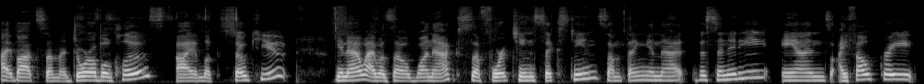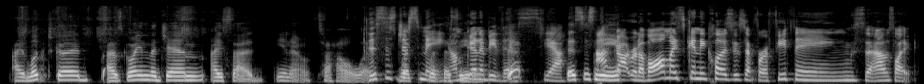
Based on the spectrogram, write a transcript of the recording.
I bought some adorable clothes. I looked so cute. You know, I was a 1X, a 14, 16, something in that vicinity. And I felt great. I looked good. I was going to the gym. I said, you know, to hell with This is just with- me. with this I'm going to be Yep, this. Yeah. this is me. I got rid of all my skinny clothes except for a few things. I was like,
